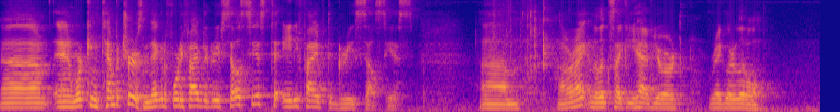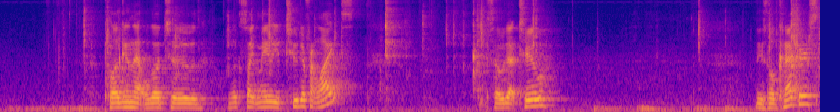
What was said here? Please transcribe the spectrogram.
Um, and working temperature is negative 45 degrees Celsius to 85 degrees Celsius. Um, all right, and it looks like you have your regular little plug-in that will go to, looks like maybe two different lights. So we got two these little connectors.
